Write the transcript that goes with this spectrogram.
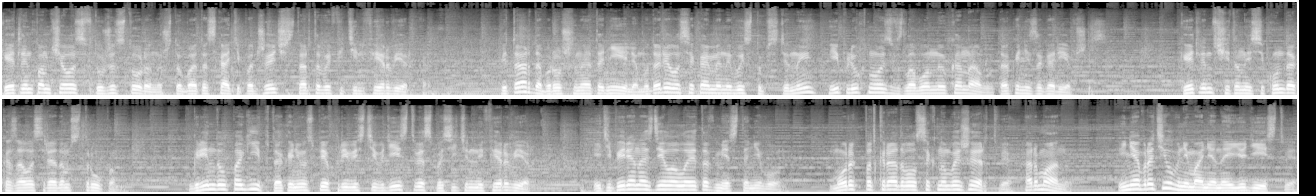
Кэтлин помчалась в ту же сторону, чтобы отыскать и поджечь стартовый фитиль фейерверка. Петарда, брошенная Таниэлем, ударилась о каменный выступ стены и плюхнулась в зловонную канаву, так и не загоревшись. Кэтлин в считанные секунды оказалась рядом с трупом. Гриндл погиб, так и не успев привести в действие спасительный фейерверк. И теперь она сделала это вместо него. Морок подкрадывался к новой жертве, Арману, и не обратил внимания на ее действия.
